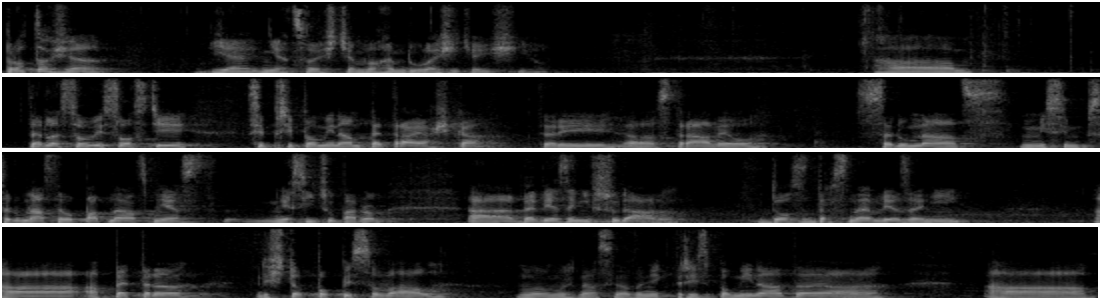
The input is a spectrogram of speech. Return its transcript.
protože je něco ještě mnohem důležitějšího. A v této souvislosti si připomínám Petra Jaška, který eh, strávil 17, myslím 17 nebo 15 měst, měsíců pardon, eh, ve vězení v Sudánu. V dost drsném vězení. A, a Petr, když to popisoval, no, možná si na to někteří vzpomínáte a, a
